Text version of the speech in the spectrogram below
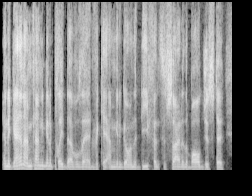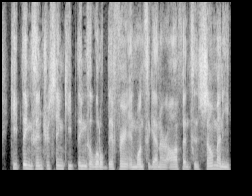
and again, I'm kind of going to play devil's advocate. I'm going to go on the defensive side of the ball just to keep things interesting, keep things a little different. And once again, our offense has so many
